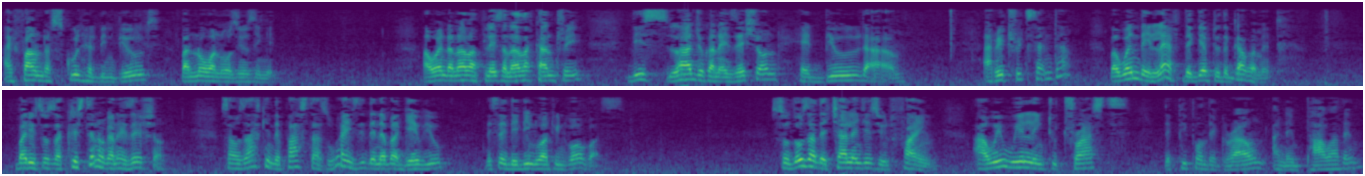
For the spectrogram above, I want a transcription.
I found a school had been built, but no one was using it. I went to another place, another country. This large organization had built um, a retreat center, but when they left, they gave to the government. But it was a Christian organization. So I was asking the pastors, why is it they never gave you? They said they didn't want to involve us. So those are the challenges you'll find. Are we willing to trust the people on the ground and empower them?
